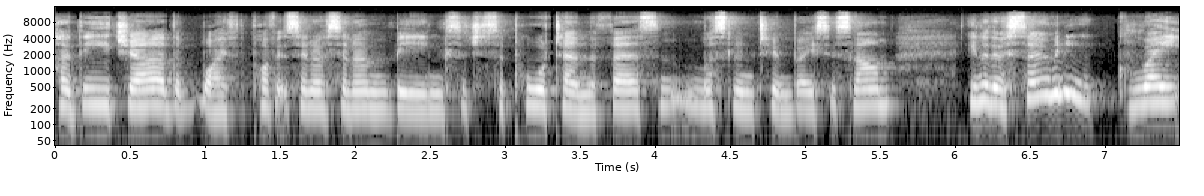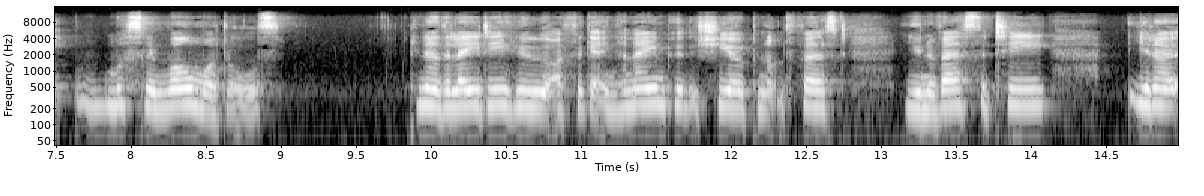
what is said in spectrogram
Khadija, the wife of the Prophet being such a supporter and the first Muslim to embrace Islam. You know there are so many great Muslim role models. You know the lady who I'm forgetting her name, who she opened up the first university. You know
